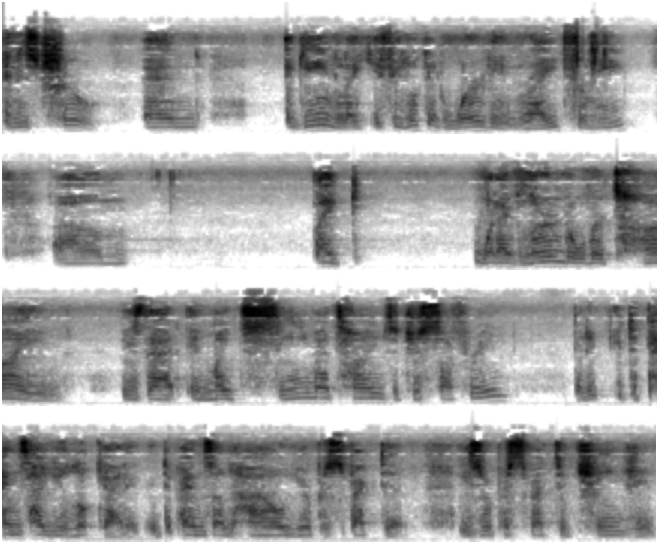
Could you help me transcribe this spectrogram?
and it's true. And again, like, if you look at wording, right, for me, um, like, what I've learned over time is that it might seem at times that you're suffering, but it, it, depends how you look at it. It depends on how your perspective. Is your perspective changing?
